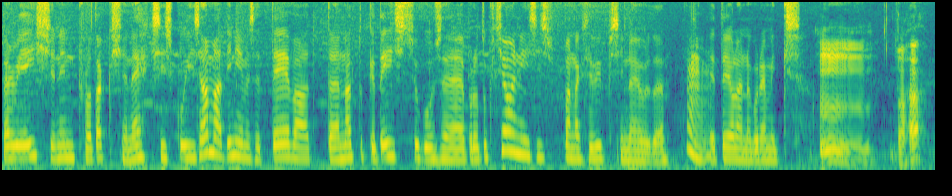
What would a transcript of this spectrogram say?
variation in production ehk siis kui samad inimesed teevad natuke teistsuguse produktsiooni, siis pannakse vipp sinna juurde hmm.. et ei ole nagu remix mm.. ahah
